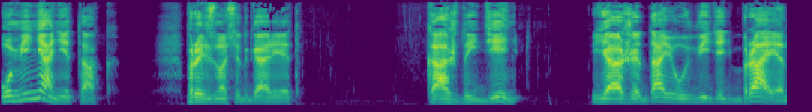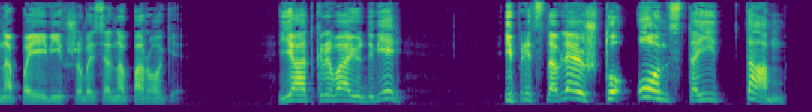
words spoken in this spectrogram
у меня не так?» произносит Гарриет. «Каждый день Я ожидаю увидеть Брайана, появившегося на пороге. Я открываю дверь и представляю, что он стоит там,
